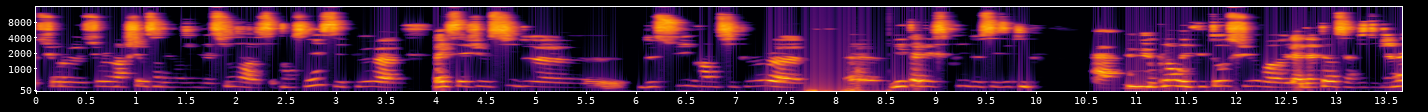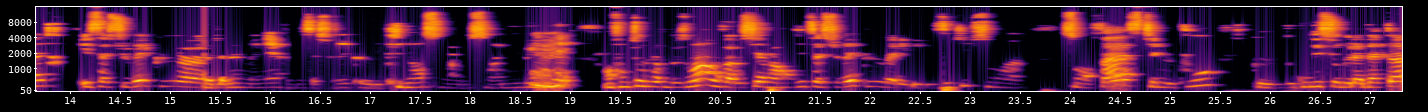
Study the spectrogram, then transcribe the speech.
sur le sur le marché au sein des organisations ces temps-ci, c'est que bah, il s'agit aussi de de suivre un petit peu l'état d'esprit de ces équipes. Mhm. Donc là, on est plutôt sur euh, la data au service du bien-être et s'assurer que, euh, de la même manière, s'assurer que les clients sont, sont animés mhm. en fonction de leurs besoins, on va aussi avoir envie de s'assurer que bah, les, les, équipes sont, euh, sont en phase, tiennent le coup, que, donc on est sur de la data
